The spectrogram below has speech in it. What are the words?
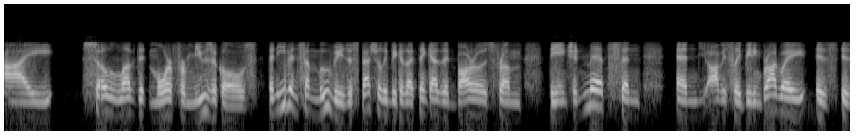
I so loved it more for musicals than even some movies, especially because I think as it borrows from the ancient myths and and obviously beating Broadway is is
